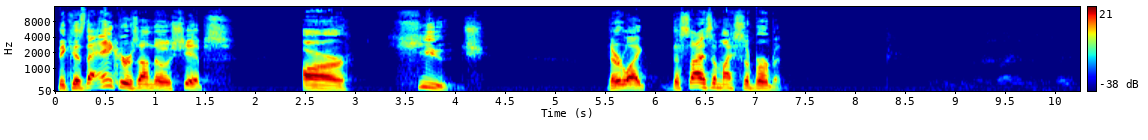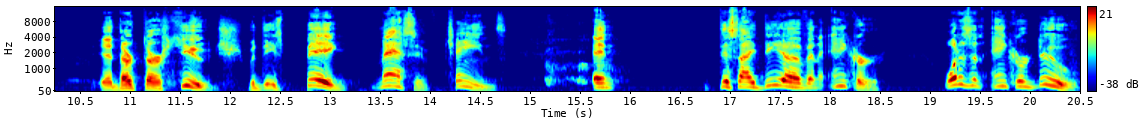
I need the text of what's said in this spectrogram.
because the anchors on those ships are huge. They're like the size of my suburban. Yeah, they're they're huge with these big, massive chains. And this idea of an anchor, what does an anchor do?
